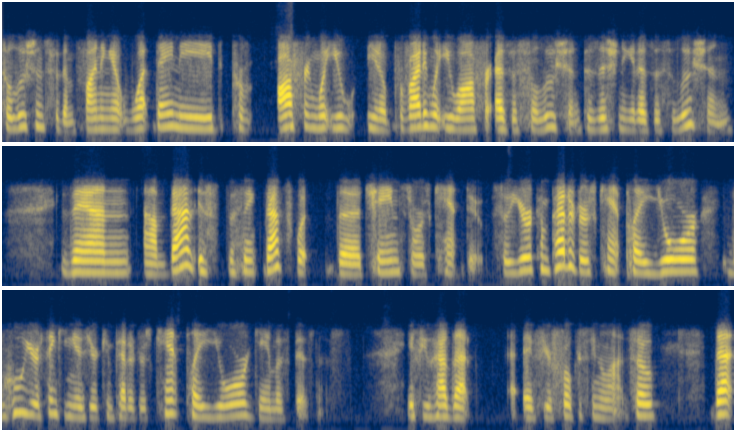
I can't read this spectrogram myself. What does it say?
solutions for them, finding out what they need, pro- offering what you, you know, providing what you offer as a solution, positioning it as a solution, then um, that is the thing. That's what the chain stores can't do. So your competitors can't play your, who you're thinking is your competitors can't play your game of business if you have that if you're focusing a lot. So that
